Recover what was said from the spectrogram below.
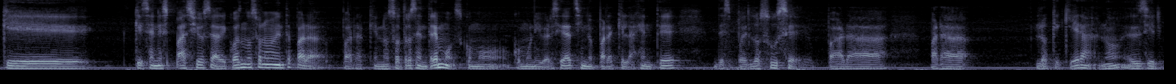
que, que sean espacios adecuados no solamente para, para que nosotros entremos como, como, universidad, sino para que la gente después los use para, para lo que quiera, ¿no? Es decir,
